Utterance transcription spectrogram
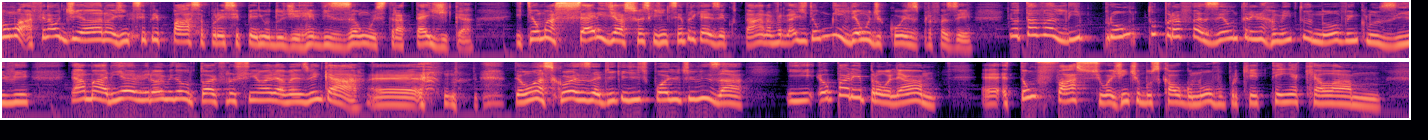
Vamos lá, final de ano a gente sempre passa por esse período de revisão estratégica e tem uma série de ações que a gente sempre quer executar. Na verdade, tem um milhão de coisas para fazer. Eu tava ali pronto para fazer um treinamento novo, inclusive. E a Maria virou e me deu um toque, falou assim: Olha, mas vem cá, é... tem umas coisas aqui que a gente pode utilizar. E eu parei para olhar. É, é tão fácil a gente buscar algo novo porque tem aquela.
